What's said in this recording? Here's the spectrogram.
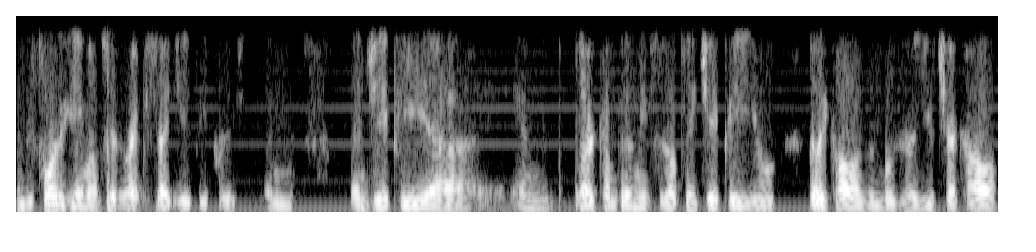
and before the game, I'm sitting right beside JP Parise, and and JP uh, and Blair comes in and he says, "Okay, JP, you, Billy Collins and Boudreau, you check Howe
